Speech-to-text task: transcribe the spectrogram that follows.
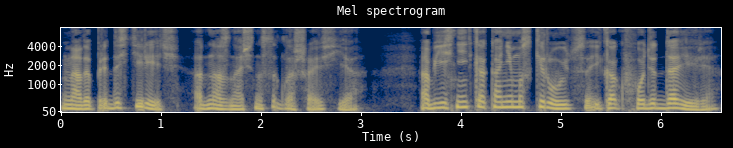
надо предостеречь, однозначно соглашаюсь я. Объяснить, как они маскируются и как входят доверие.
